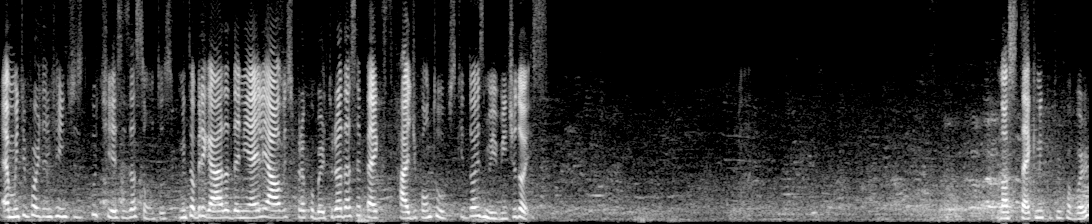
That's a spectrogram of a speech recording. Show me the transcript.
É muito importante a gente discutir esses assuntos. Muito obrigada, Daniele Alves, para a cobertura da CPEX Rádio Ponto UFSC 2022. Nosso técnico, por favor,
